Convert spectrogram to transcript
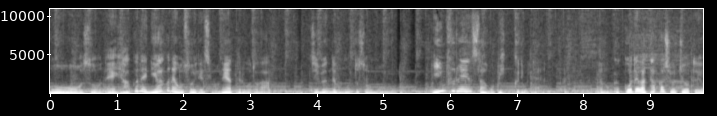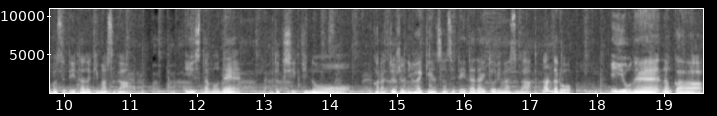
もうそうね100年200年遅いですよねやってることが。自分でも本当そう思う。インフルエンサーもびっくりみたいな。いやもここでは高所長と呼ばせていただきますがインスタもね私昨日から徐々に拝見させていただいておりますがなんだろう。いいよね。なんか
